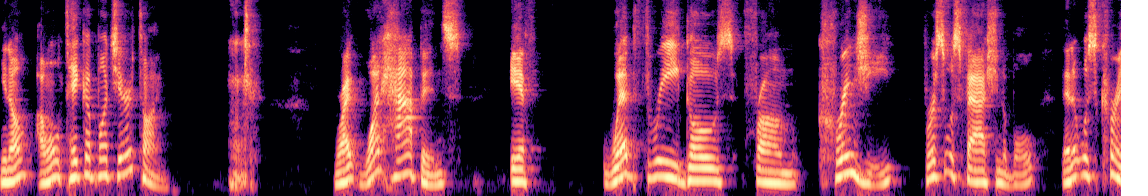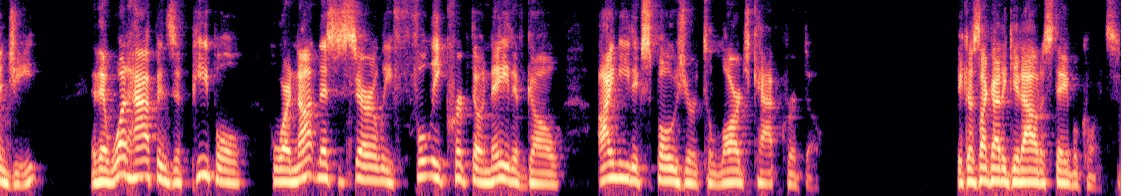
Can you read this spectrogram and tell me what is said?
you know, I won't take up much airtime, right? What happens if Web3 goes from cringy, first it was fashionable, then it was cringy. And then what happens if people who are not necessarily fully crypto native go, I need exposure to large cap crypto? because I got to get out of stablecoins.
